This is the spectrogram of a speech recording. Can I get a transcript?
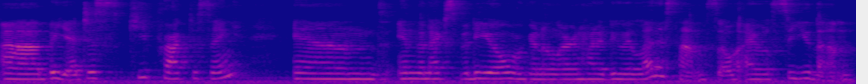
Uh, but yeah, just keep practicing. And in the next video, we're gonna learn how to do a lettuce hem. So I will see you then.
